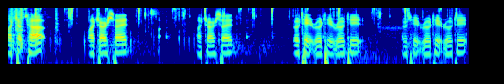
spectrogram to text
Watch up top. Watch our side. Watch our side. Rotate, rotate, rotate. Rotate, rotate, rotate.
